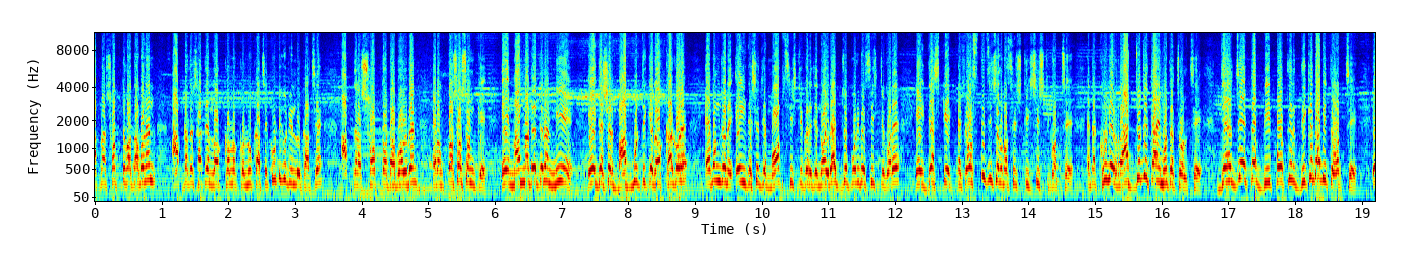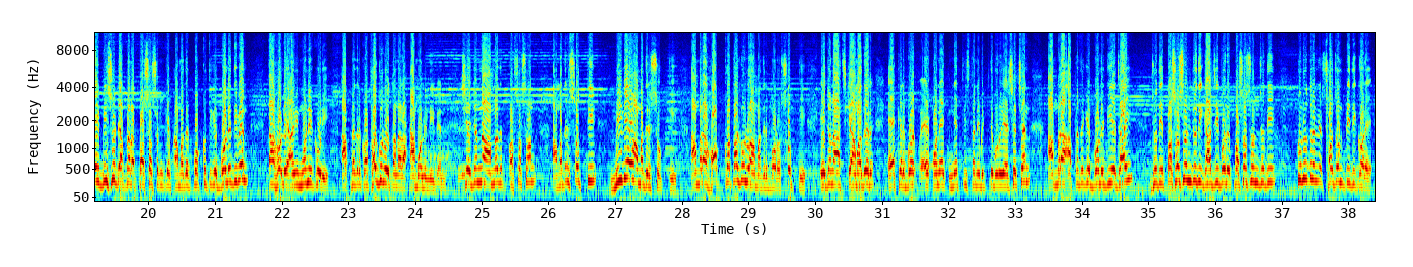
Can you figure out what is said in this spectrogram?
আপনারা সত্য কথা বলেন। আপনাদের সাথে লক্ষ লক্ষ লোক আছে, কোটি কোটি লোক আছে। আপনারা সত্যটা বলবেন এবং প্রশাসনকে এই মামলাটার জন্য নিয়ে এই দেশের ভাবমূর্তিকে রক্ষা করে এবং যেন এই দেশে যে মব সৃষ্টি করে, যে নৈরাজ্য পরিবেশ সৃষ্টি করে, এই দেশকে একটা অস্থিতিশীলতা সৃষ্টি সৃষ্টি করছে। এটা খুনের রাজ্য যে কায়েম হতে চলছে, দেশ যে একটা বিপদের দিকে দাবিতে হচ্ছে, এই বিষয়টা আপনারা প্রশাসনকে আমাদের পক্ষ থেকে বলে দিবেন। তাহলে আমি মনে করি আপনাদের কথাগুলো তারা আমলে নেবেন। সেই জন্য আমাদের প্রশাসন, আমাদের শক্তি, মিডিয়াও আমাদের শক্তি। আমরা হক কথাগুলো আমাদের বড় শক্তি। এই আজকে আমাদের একের অনেক নেতৃস্থানীয় ব্যক্তিবর্গ এসেছেন। আমরা আপনাদেরকে বলে দিয়ে যাই, যদি প্রশাসন যদি গাজীপুরের প্রশাসন যদি কোনো ধরনের স্বজন স্বজনপ্রীতি করে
